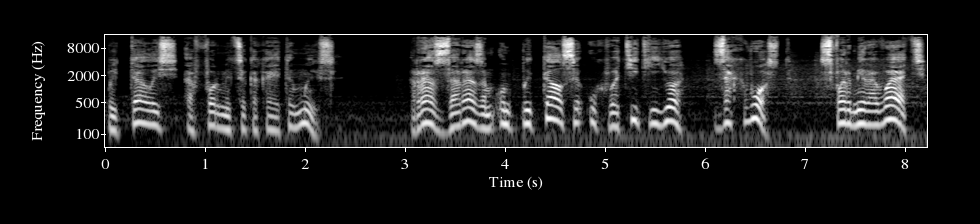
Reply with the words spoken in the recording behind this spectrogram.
пыталась оформиться какая-то мысль. Раз за разом он пытался ухватить ее за хвост, сформировать,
